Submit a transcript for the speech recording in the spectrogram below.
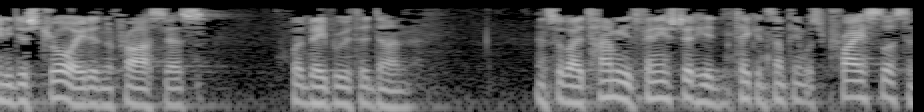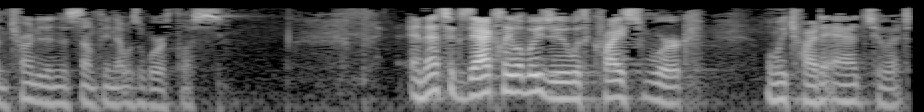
And he destroyed in the process what Babe Ruth had done. And so by the time he had finished it, he had taken something that was priceless and turned it into something that was worthless. And that's exactly what we do with Christ's work when we try to add to it.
